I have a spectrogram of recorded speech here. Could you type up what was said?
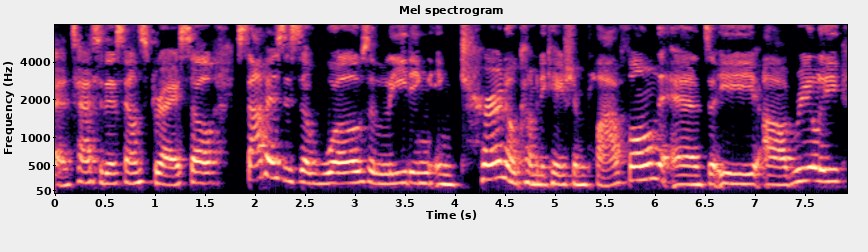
Fantastic. That sounds great. So Staffbase is the world's leading internal communication platform and it uh, really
